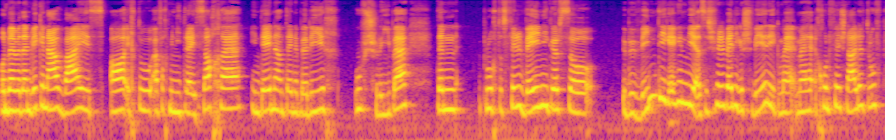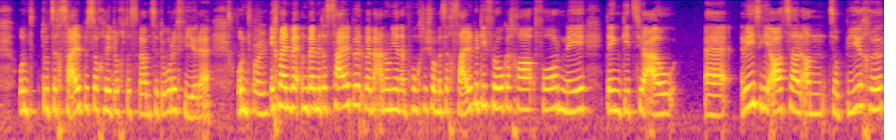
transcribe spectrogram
Und wenn man dann wie genau weiß, ah, ich tue einfach meine drei Sachen in diesen und diesen Bereich aufschreiben, dann braucht das viel weniger so Überwindung irgendwie. Es ist viel weniger schwierig. Man, man kommt viel schneller drauf und tut sich selber so ein bisschen durch das Ganze durchführen. Und Voll. ich meine, und wenn man das selber, wenn man auch noch nie an einem Punkt ist, wo man sich selber die Fragen kann vornehmen kann, dann gibt es ja auch eine riesige Anzahl an so Büchern,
